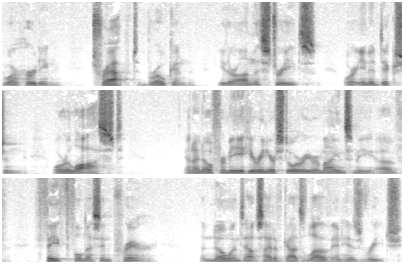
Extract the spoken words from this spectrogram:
who are hurting, trapped, broken, either on the streets or in addiction or lost. And I know for me, hearing your story reminds me of faithfulness in prayer no one's outside of God's love and His reach,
